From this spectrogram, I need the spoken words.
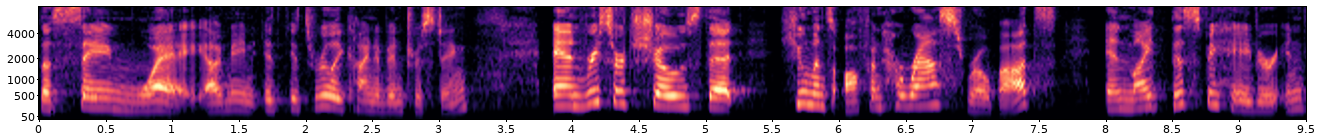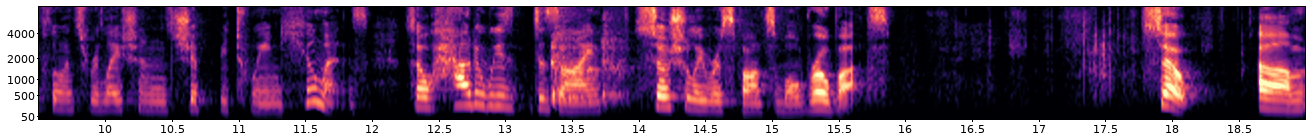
the same way. I mean, it, it's really kind of interesting. And research shows that humans often harass robots, and might this behavior influence relationship between humans? So, how do we design socially responsible robots? So, um,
